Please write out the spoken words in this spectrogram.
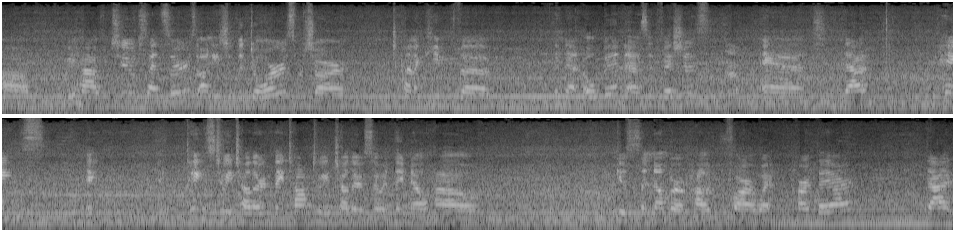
um, we have two sensors on each of the doors, which are to kind of keep the the net open as it fishes, Yep. and that pings it, it pings to each other. They talk to each other, so they know how gives us a number of how far away apart they are. That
